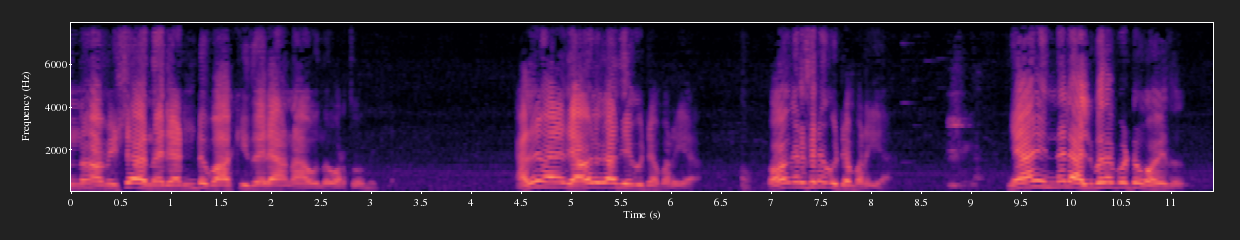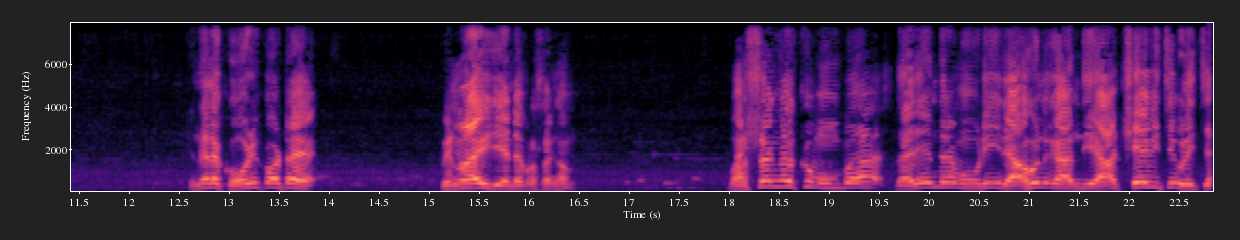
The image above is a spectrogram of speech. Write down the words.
എന്നും അമിത്ഷാ എന്ന രണ്ട് വാക്ക് ഇതുവരാനാവുന്ന പുറത്തു വന്നിട്ടില്ല. അതിന് വേണം രാഹുൽ ഗാന്ധിയെ കുറ്റം പറയുക കോൺഗ്രസിനെ കുറ്റം പറയുക ഞാൻ ഇന്നലെ അത്ഭുതപ്പെട്ടു പോയത്. ഇന്നലെ കോഴിക്കോട്ടെ പിണറായി വിജയന്റെ പ്രസംഗം. വർഷങ്ങൾക്ക് മുമ്പ് നരേന്ദ്രമോദി രാഹുൽ ഗാന്ധി ആക്ഷേപിച്ച് വിളിച്ച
